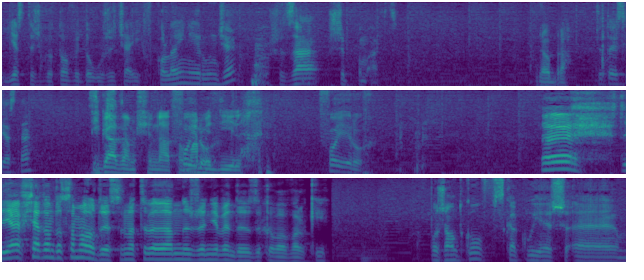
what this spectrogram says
Jesteś gotowy do użycia ich w kolejnej rundzie już za szybką akcję. Dobra. Czy to jest jasne? Zgadzam się na to, Twój mamy ruch. deal. Twój ruch. Ech, ja wsiadam do samochodu, jestem na tyle ranny, że nie będę ryzykował walki. W porządku, wskakujesz, e,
